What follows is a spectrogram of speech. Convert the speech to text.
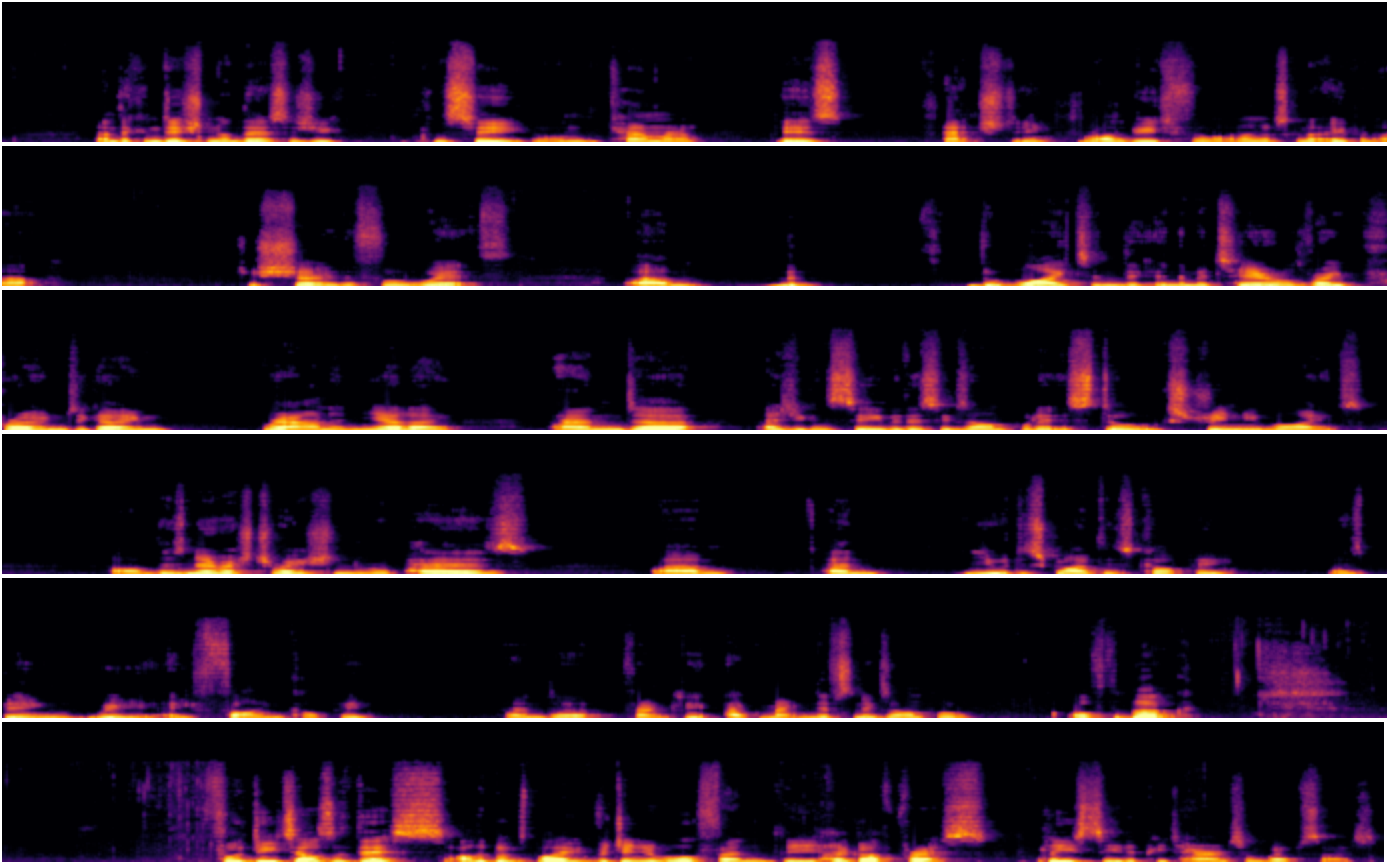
And the condition of this, as you can see on camera, is actually rather beautiful. And I'm just going to open up to show the full width. Um, the, the white in the, in the material is very prone to going brown and yellow. And uh, as you can see with this example, it is still extremely white. Uh, there's no restoration or repairs. Um, and you would describe this copy as being really a fine copy and uh, frankly a magnificent example of the book. For details of this, other books by Virginia Woolf and the Hogarth Press, please see the Peter Harrington website.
